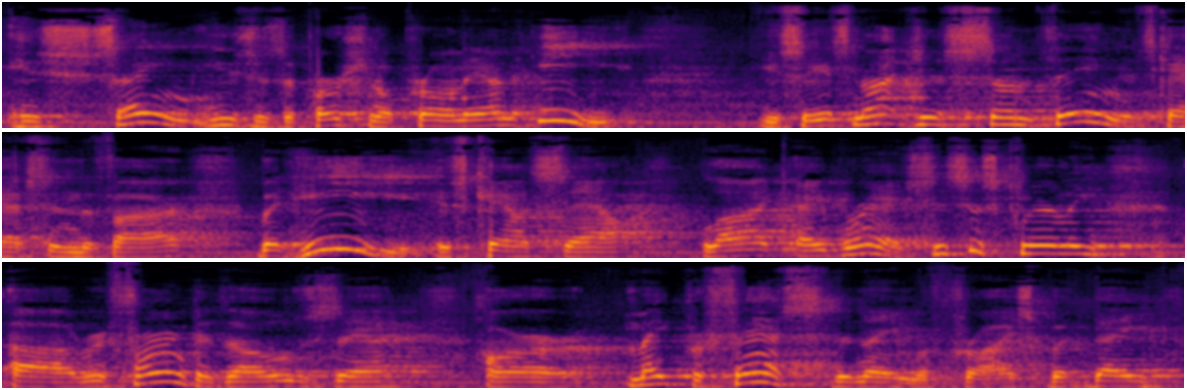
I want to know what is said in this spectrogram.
his saying uses the personal pronoun he. You see, it's not just something that's cast in the fire, but he is cast out like a branch. This is clearly uh, referring to those that are may profess the name of Christ, but they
